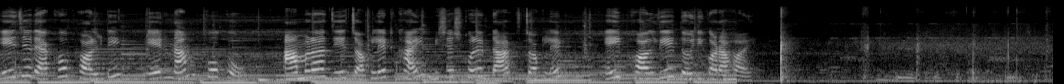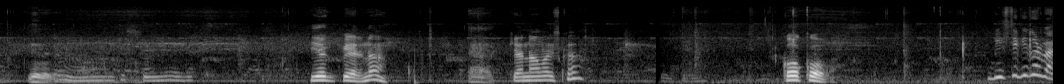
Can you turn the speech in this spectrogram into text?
এই যে দেখো ফলটি এর নাম কোকো আমরা যে চকলেট খাই বিশেষ করে ডার্ক চকলেট এই ফল দিয়ে তৈরি করা হয় ये एक पेड़ ना क्या नाम है इसका कोको বৃষ্টি কি করবা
